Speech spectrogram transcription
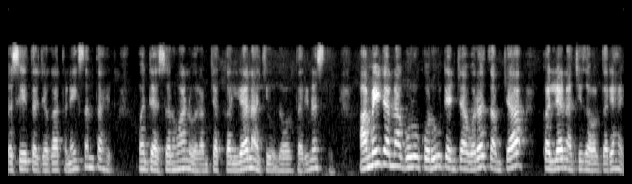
तसे तर जगात अनेक संत आहेत. पण त्या सर्वांवर आमच्या कल्याणाची जबाबदारी नसते. आम्ही ज्यांना गुरु करू त्यांच्यावरच आमच्या कल्याणाची जबाबदारी आहे.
